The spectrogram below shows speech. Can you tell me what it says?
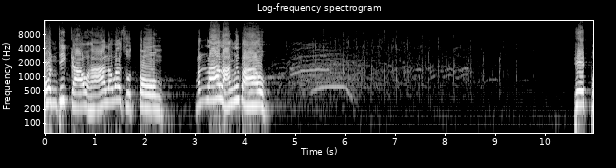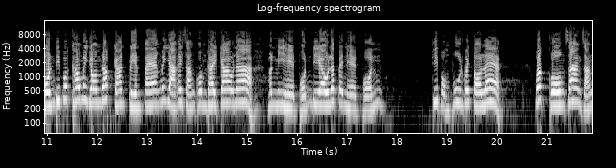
คนที่กล่าวหาแล้วว่าสุดโต่งมันล้าหลังหรือเปล่า เหตุผลที่พวกเขาไม่ยอมรับการเปลี่ยนแปลง ไม่อยากให้สังคมไทยก้าวหน้า มันมีเหตุผลเดียวและเป็นเหตุผล ที่ผมพูดไว้ตอนแรก ว่าโครงสร้างสัง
